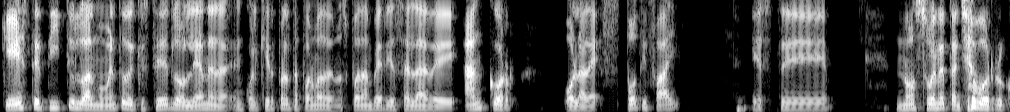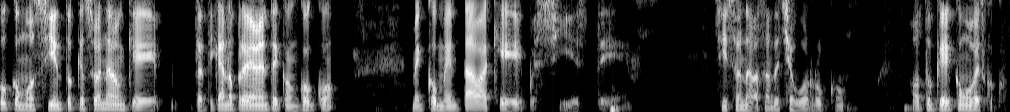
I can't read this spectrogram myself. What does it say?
que este título, al momento de que ustedes lo lean en, cualquier plataforma donde nos puedan ver, ya sea la de Anchor o la de Spotify, este, no suene tan chaborruco como siento que suena, aunque platicando previamente con Coco, me comentaba que, pues sí, este, sí suena bastante chaborruco. ¿O tú qué, cómo ves, Coco?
